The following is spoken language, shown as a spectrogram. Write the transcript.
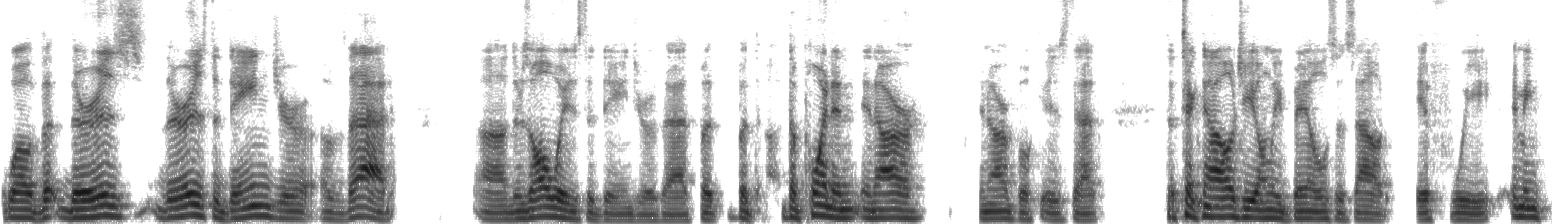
Well, th- there is there is the danger of that. Uh, there's always the danger of that, but but the point in, in our in our book is that the technology only bails us out if we. I mean,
